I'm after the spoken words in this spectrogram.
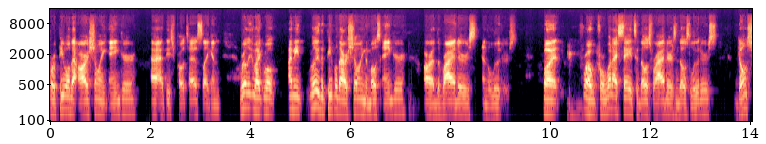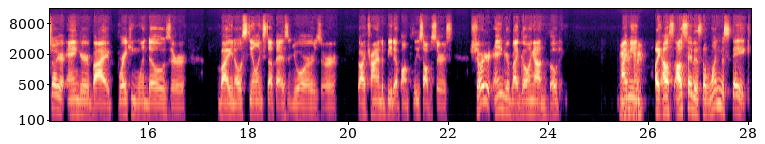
for people that are showing anger at, at these protests, like and really like well I mean, really, the people that are showing the most anger are the rioters and the looters. But mm-hmm. for, for what I say to those rioters and those looters, don't show your anger by breaking windows or by you know stealing stuff that isn't yours or by trying to beat up on police officers. Show your anger by going out and voting. Mm-hmm. I mean, mm-hmm. like I'll I'll say this: the one mistake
